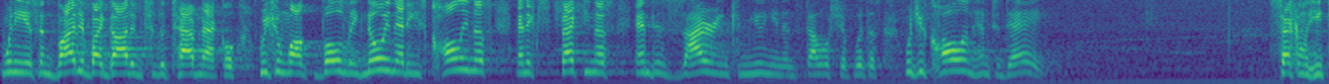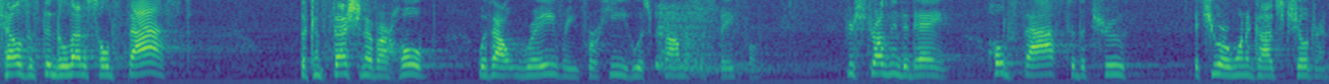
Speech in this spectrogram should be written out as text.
when he is invited by God into the tabernacle, we can walk boldly, knowing that he's calling us and expecting us and desiring communion and fellowship with us. Would you call on him today? Secondly, he tells us then to let us hold fast the confession of our hope without wavering, for he who has promised is faithful. If you're struggling today, hold fast to the truth that you are one of God's children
